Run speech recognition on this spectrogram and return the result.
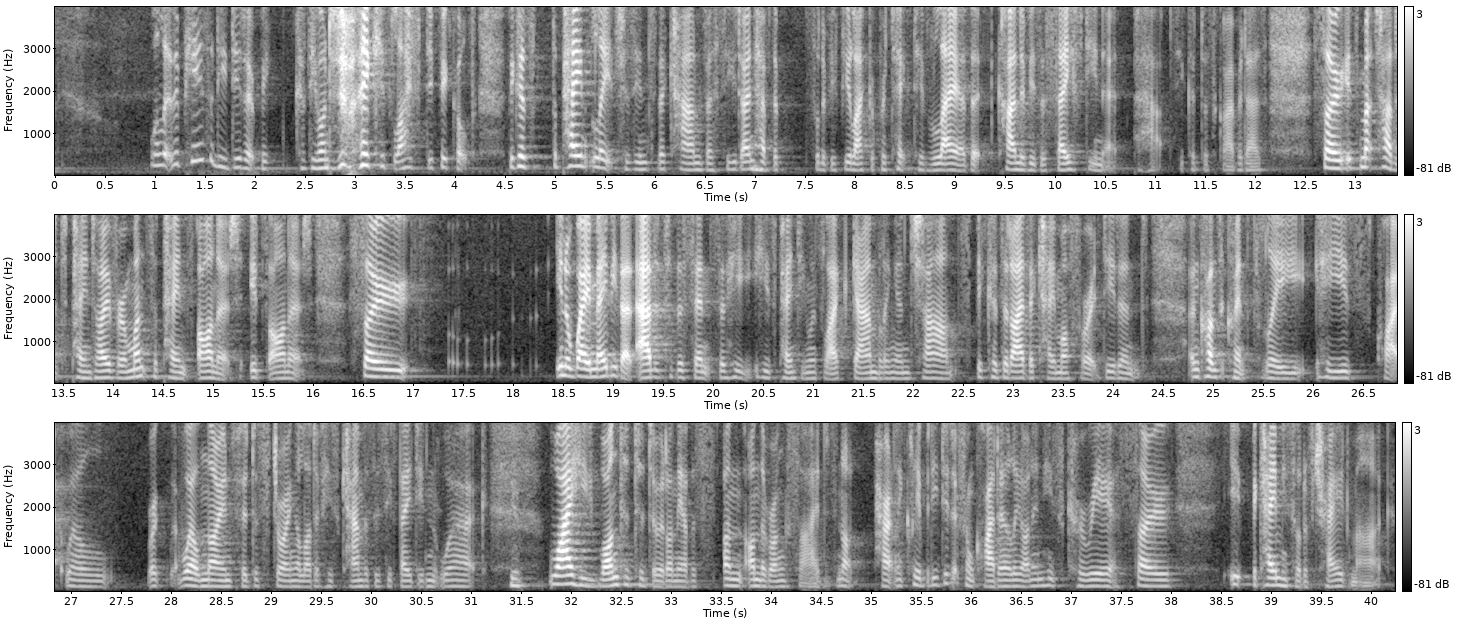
Well, it appears that he did it because he wanted to make his life difficult, because the paint leaches into the canvas, so you don't have the sort of, if you like, a protective layer that kind of is a safety net, perhaps you could describe it as. So it's much harder to paint over, and once the paint's on it, it's on it. So in a way, maybe that added to the sense that he, his painting was like gambling and chance because it either came off or it didn't. And consequently, he is quite well well known for destroying a lot of his canvases if they didn't work. Yeah. Why he wanted to do it on the other on, on the wrong side is not apparently clear, but he did it from quite early on in his career, so it became his sort of trademark.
